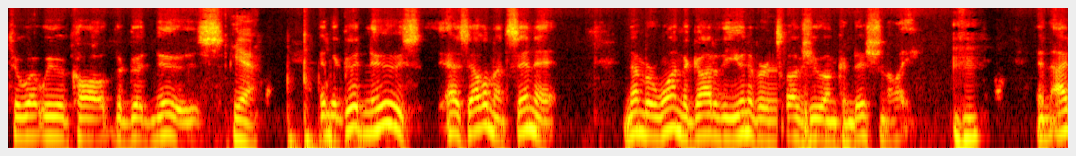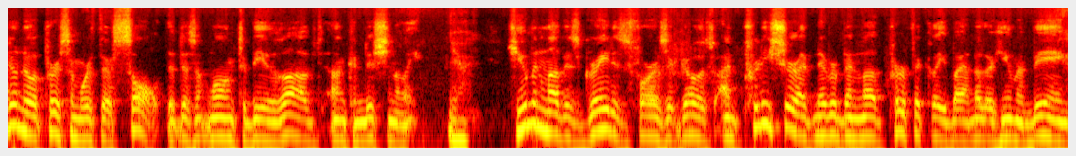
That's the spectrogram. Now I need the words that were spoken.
to what we would call the good news. Yeah. And the good news has elements in it. Number one, the God of the universe loves you unconditionally. hmm And I don't know a person worth their salt that doesn't long to be loved unconditionally. Yeah. Human love is great as far as it goes. I'm pretty sure I've never been loved perfectly by another human being.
